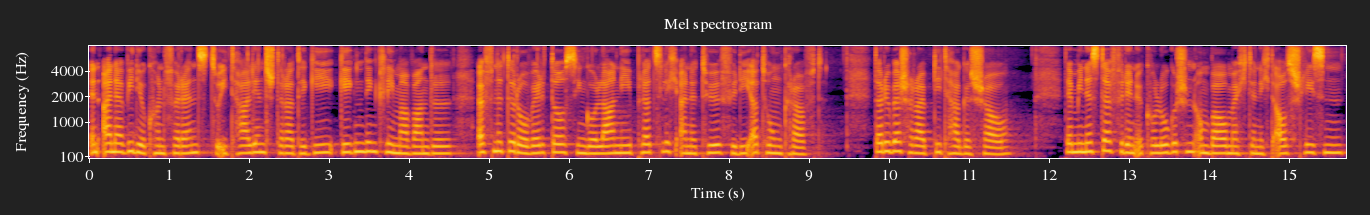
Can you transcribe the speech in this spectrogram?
In einer Videokonferenz zu Italiens Strategie gegen den Klimawandel öffnete Roberto Singolani plötzlich eine Tür für die Atomkraft. Darüber schreibt die Tagesschau. Der Minister für den ökologischen Umbau möchte nicht ausschließen,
